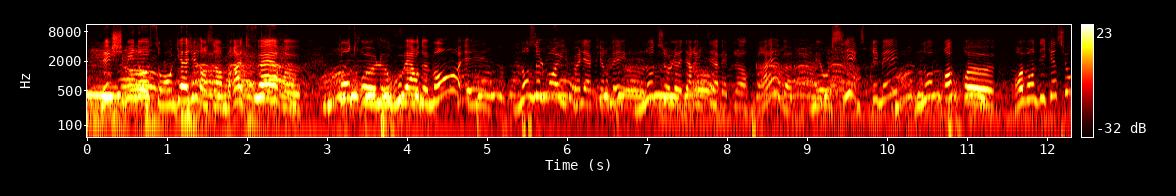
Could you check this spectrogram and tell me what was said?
les cheminots sont engagés dans un bras de fer contre le gouvernement et non seulement il fallait affirmer notre solidarité avec leur grève, mais aussi exprimer nos propres euh, revendications,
